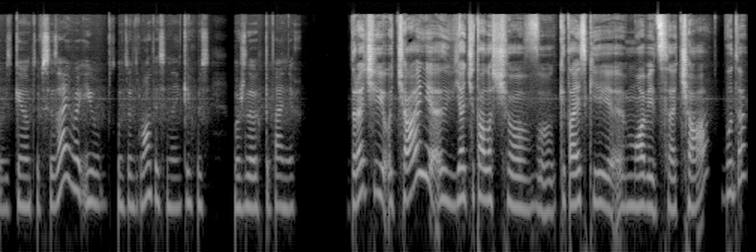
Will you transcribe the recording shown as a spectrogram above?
відкинути все зайве і сконцентруватися на якихось важливих питаннях. До речі, чай, е, я читала, що в китайській е, мові це ча буде,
